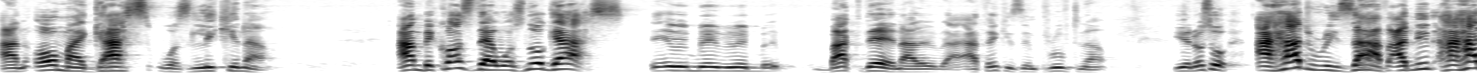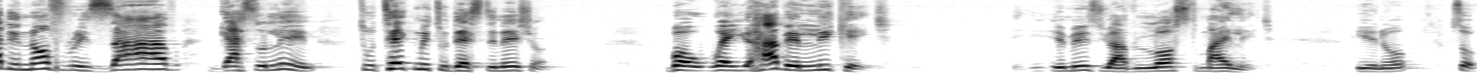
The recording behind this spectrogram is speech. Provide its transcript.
and all my gas was leaking out. And because there was no gas, eh, eh, eh, back then, I, think it's improved now. You know, so I had reserve. I need I had enough reserve gasoline to take me to destination. But when you have a leakage, it means you have lost mileage. You know? So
